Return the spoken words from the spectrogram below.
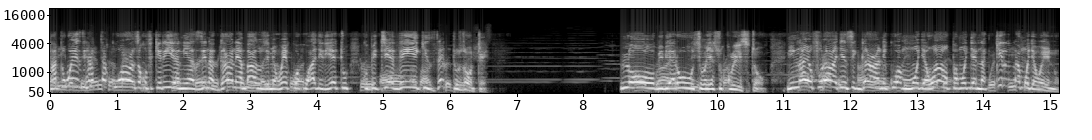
Hatuwezi hata kuanza kufikiria ni hazina gani ambazo zimewekwa kwa ajili yetu kupitia dhiki zetu zote. Lo, bibi harusi wa Yesu Kristo, ninayo furaha jinsi gani kuwa mmoja wao pamoja na kila mmoja wenu.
